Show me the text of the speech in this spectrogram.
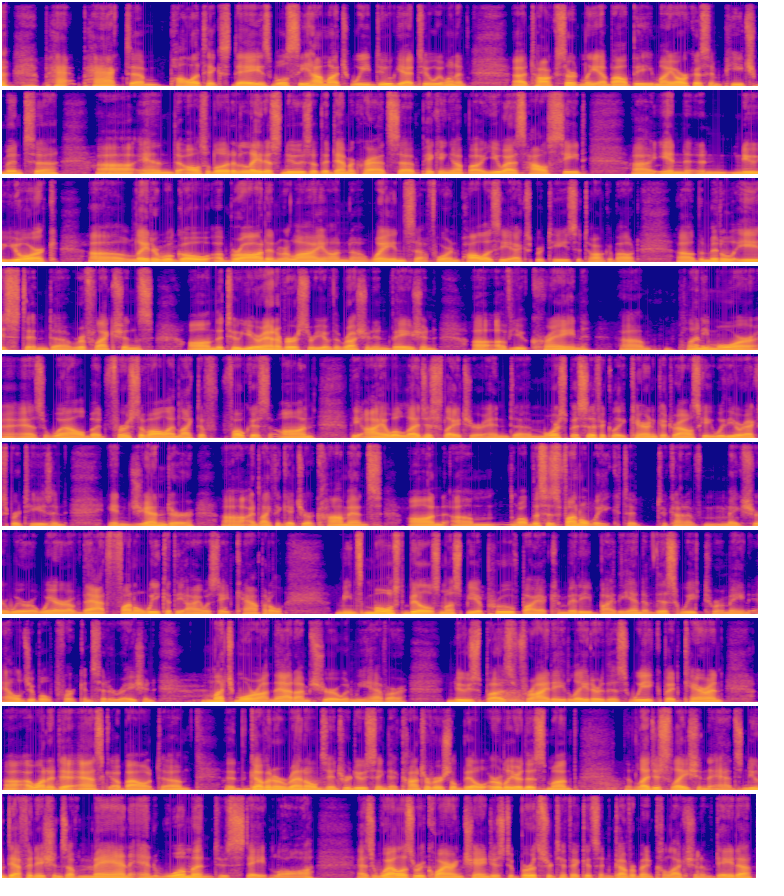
packed um, politics days. We'll see how much we do get to. We want to uh, talk certainly about the Mayorkas impeachment uh, uh and also the latest news of the Democrats uh, picking up a U.S. House seat uh, in, in, New York. Uh, later, we'll go abroad and rely on uh, Wayne's uh, foreign policy expertise to talk about uh, the Middle East and reflections on the two year anniversary of the Russian invasion of Ukraine. Um, plenty more as well. But first of all, I'd like to f- focus on the Iowa legislature and uh, more specifically, Karen Kedrowski, with your expertise in, in gender. Uh, I'd like to get your comments on, um, well, this is funnel week to, to kind of make sure we're aware of that. Funnel week at the Iowa State Capitol means most bills must be approved by a committee by the end of this week to remain eligible for consideration. Much more on that, I'm sure, when we have our News Buzz Friday later this week. But Karen, uh, I wanted to ask about um, Governor Reynolds introducing a controversial bill earlier this month. The legislation adds new definitions of man and woman to state law, as well as requiring changes to birth certificates and government collection of data.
